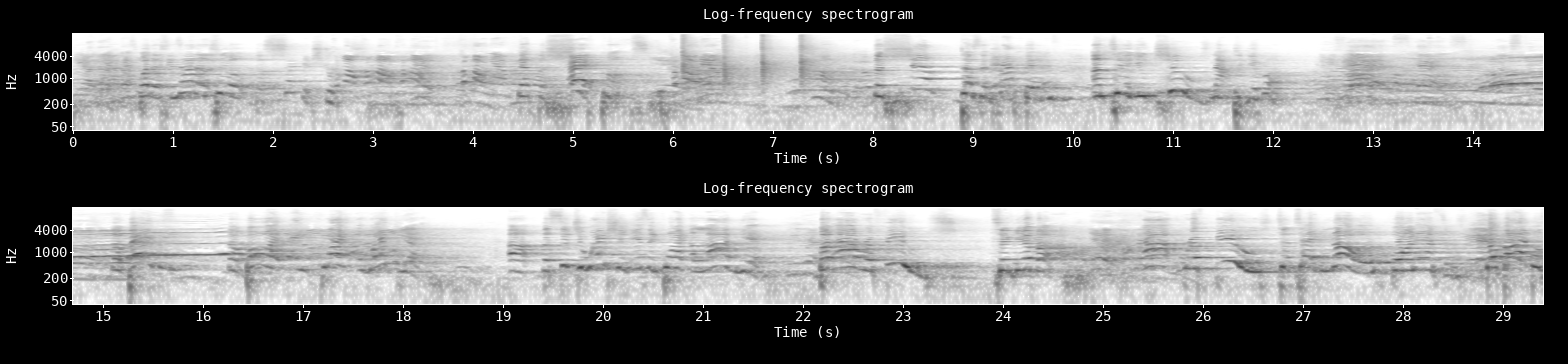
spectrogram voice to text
Yeah, yeah. But it's not until the second stretch Come on, come on, come on. Come on now. that the shift comes. Come on now. Uh, the shift doesn't happen until you choose not to give up. Yes, yes. The baby, the boy ain't quite awake yet. Uh, the situation isn't quite alive yet. But I refuse to give up. I refuse to take no for an answer. The Bible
